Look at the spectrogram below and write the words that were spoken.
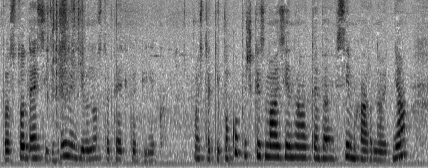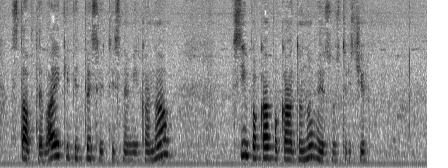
По 110 гривень 95 копійок. Ось такі покупочки з магазину АТБ. Всім гарного дня. Ставте лайки, підписуйтесь на мій канал. Всім пока-пока, до нової зустрічі!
